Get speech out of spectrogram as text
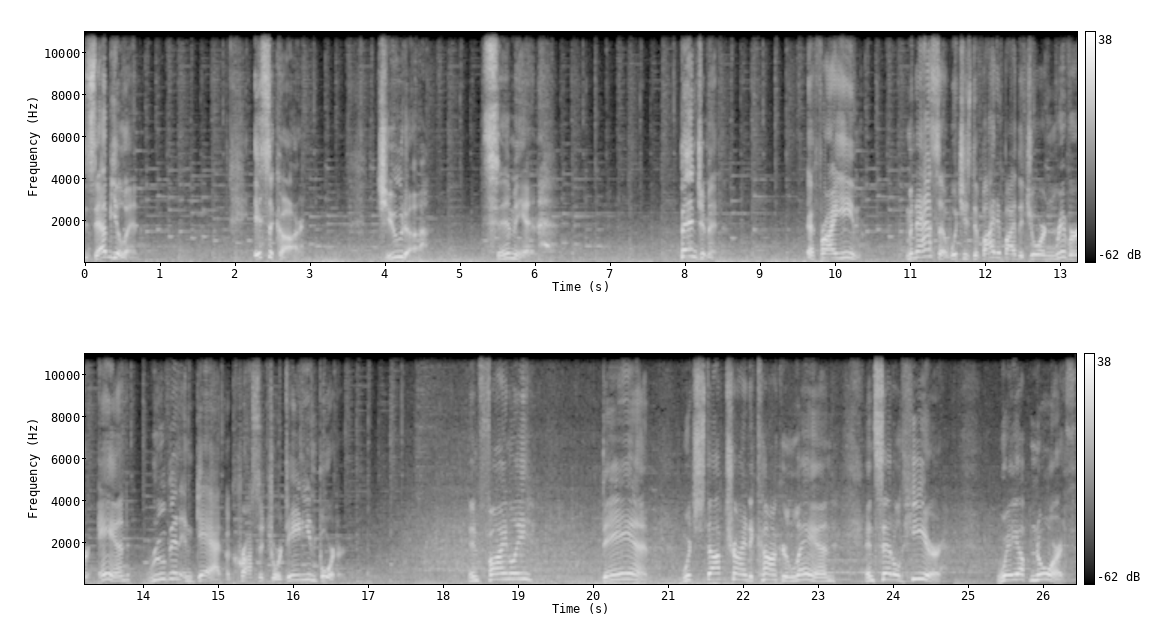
Zebulun, Issachar, Judah, Simeon, Benjamin, Ephraim, Manasseh, which is divided by the Jordan River, and Reuben and Gad across the Jordanian border. And finally, Dan, which stopped trying to conquer land and settled here, way up north.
